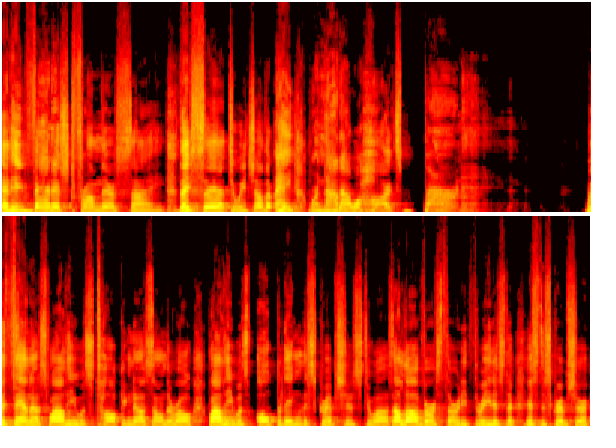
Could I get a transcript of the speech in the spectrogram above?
and he vanished from their sight. They said to each other, Hey, were not our hearts burning within us while he was talking to us on the road, while he was opening the scriptures to us? I love verse 33. This is the, the scripture,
